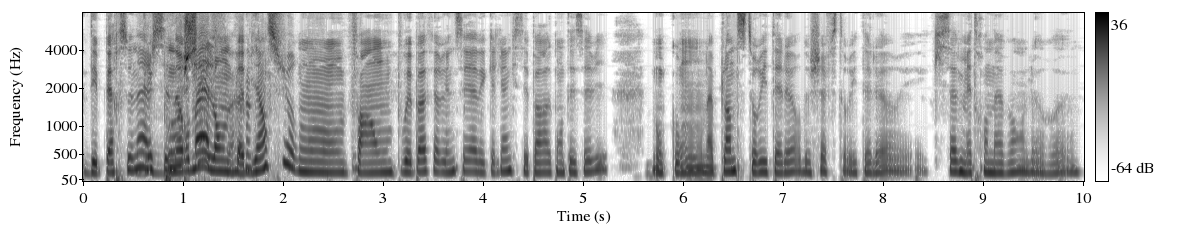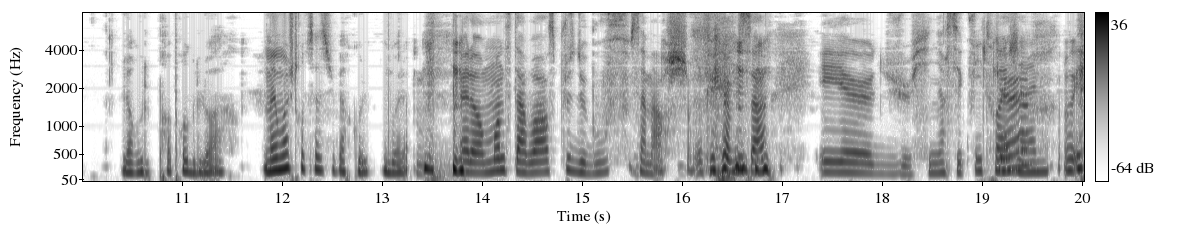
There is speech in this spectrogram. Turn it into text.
des personnages, c'est normal. On, bah, bien sûr, enfin, on, pouvait pas faire une série avec quelqu'un qui sait pas raconter sa vie. Donc, on a plein de storytellers, de chefs storytellers, et qui savent mettre en avant leur euh, leur propre gloire. Mais moi, je trouve ça super cool. Voilà. Alors, moins de Star Wars, plus de bouffe, ça marche. On fait comme ça. Et euh, je vais finir ces coups Et toi, Jeanne Oui.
